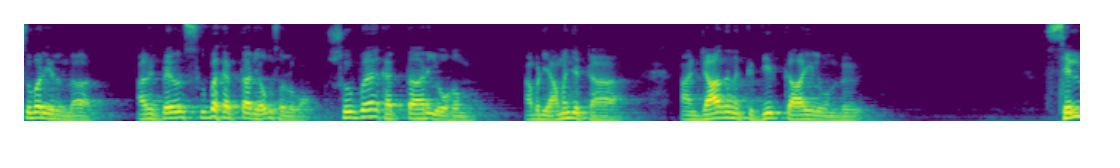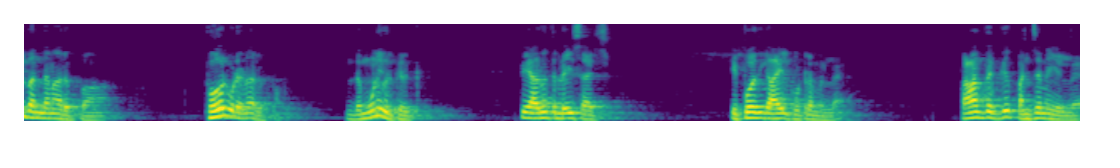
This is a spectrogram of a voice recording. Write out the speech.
சுபர் இருந்தால் அதுக்கு பேர் வந்து சுபகர்த்தார் யோகம் சொல்லுவோம். சுபகர்த்தார் யோகம். அப்படி அமைஞ்சிட்டா ஜாதனுக்கு தீர்க்க ஆயுள் உண்டு. செல்வந்தனாக இருப்பான் புகழுடனாக இருப்பான். இந்த மூணு இவருக்கு இருக்குது இப்போ அறுபத்தி வயசு ஆயிடுச்சு? இப்போதைக்கு ஆயுள் குற்றம் இல்லை. பணத்துக்கு பஞ்சமே இல்லை.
